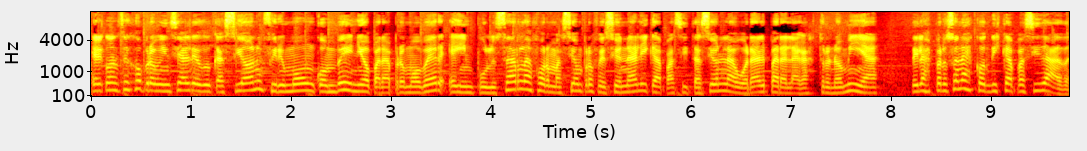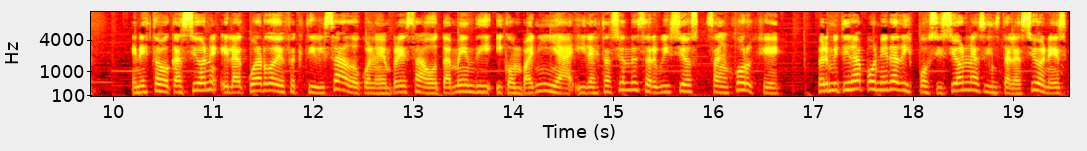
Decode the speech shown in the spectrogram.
El Consejo Provincial de Educación firmó un convenio para promover e impulsar la formación profesional y capacitación laboral para la gastronomía de las personas con discapacidad en esta ocasión, el acuerdo efectivizado con la empresa Otamendi y compañía y la estación de servicios San Jorge permitirá poner a disposición las instalaciones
